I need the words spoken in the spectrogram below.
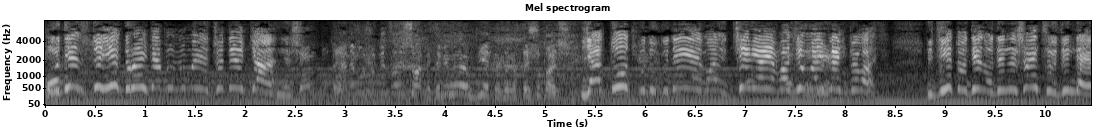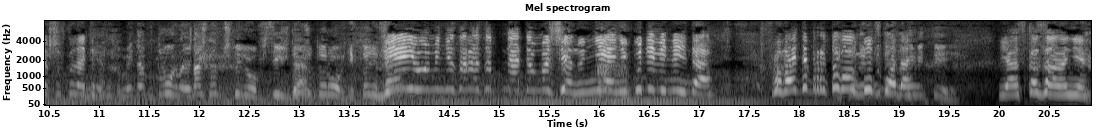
Один стоїть, другий йде помиє. Чого ти його тягнеш? Я не можу один залишатися, ви мене вб'єте зараз, та й що далі? Я тут буду, куди я маю? Чим я вас його маю, блядь, вбивати? Ідіть один, один лишається, один де, якщо складати. Ми йдемо вдвох, значить не чотирьох, всі йдемо. Чотирьох, ніхто не Ви його мені зараз запнете в машину. Ні, нікуди він не йде. Складайте притулок, тут складай. Я сказала ні.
